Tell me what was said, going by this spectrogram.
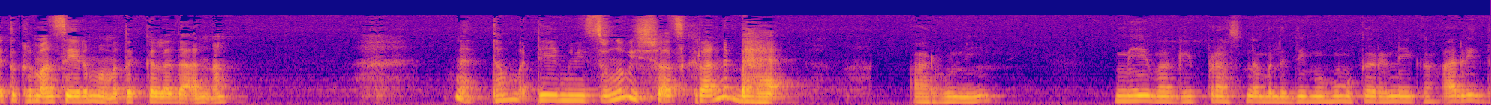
එතකොට මං සේරම මතක කරලා දාන්නම්. නැත්තම් මට මේ මිනිස්සුන්ව විශ්වාස කරන්න බෑ. අරුණි මේ වගේ ප්‍රශ්නවලදී මොහොම කරන එක හරිද?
